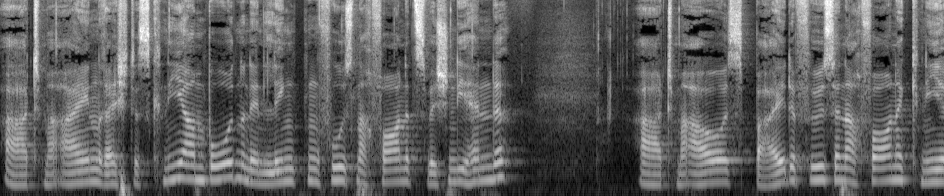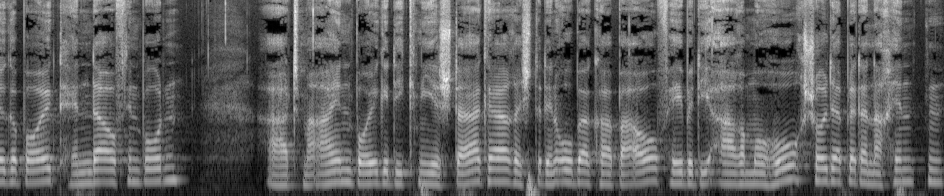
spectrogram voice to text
Atme ein, rechtes Knie am Boden und den linken Fuß nach vorne zwischen die Hände. Atme aus, beide Füße nach vorne, Knie gebeugt, Hände auf den Boden. Atme ein, beuge die Knie stärker, richte den Oberkörper auf, hebe die Arme hoch, Schulterblätter nach hinten.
